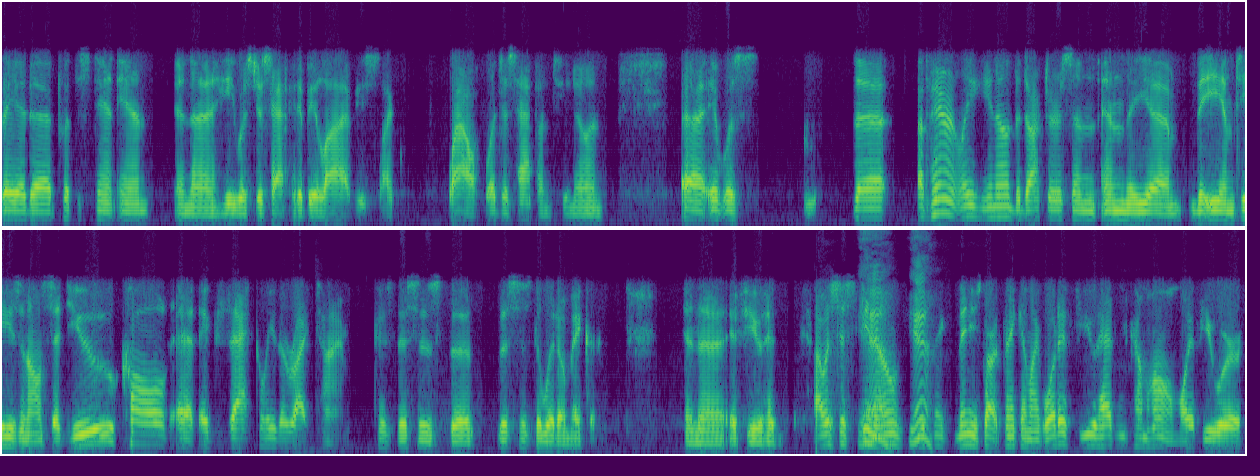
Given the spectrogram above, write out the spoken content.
they had uh, put the stent in, and uh, he was just happy to be alive. He's like, "Wow, what just happened?" You know, and uh, it was the apparently, you know, the doctors and and the um, the EMTs and all said you called at exactly the right time because this is the this is the widowmaker, and uh, if you had. I was just, you Yeah, know, you yeah. think, then you start thinking like, what if you hadn't come home? What if you were,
